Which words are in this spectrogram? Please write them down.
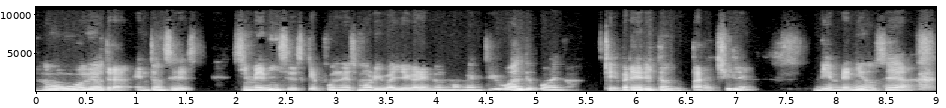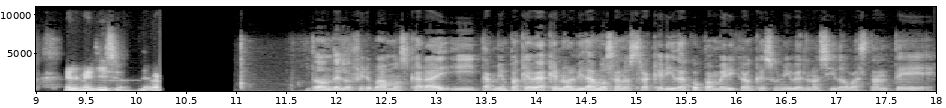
no hubo de otra. Entonces, si me dices que Funes Mori va a llegar en un momento igual de bueno que Brereton para Chile, bienvenido sea el mellizo, de verdad. Donde lo firmamos, caray, y también para que vea que no olvidamos a nuestra querida Copa América, aunque su nivel no ha sido bastante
